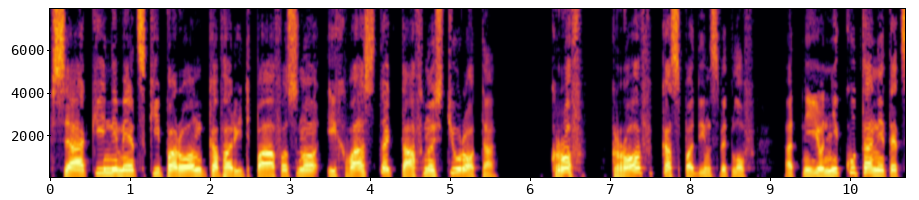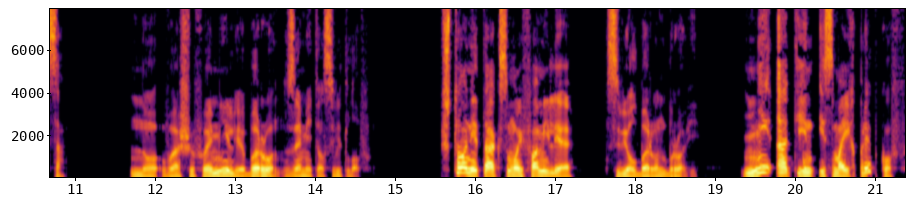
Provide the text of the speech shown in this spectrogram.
Всякий немецкий парон говорит пафосно и хвастать тафностью рота. Кровь, кровь, господин Светлов, от нее никуда не теться. Но ваша фамилия, барон, — заметил Светлов. Что не так с моей фамилией? Свел барон брови. Ни один из моих предков,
